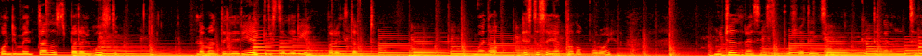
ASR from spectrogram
condimentados para el gusto, la mantelería y cristalería para el tacto. Bueno, esto sería todo por hoy. Muchas gracias por su atención. Que tengan un excelente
